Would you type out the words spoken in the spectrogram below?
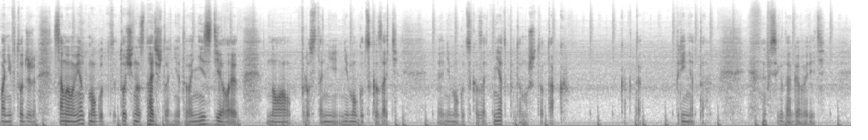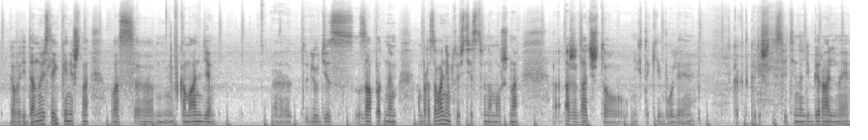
они в тот же самый момент могут точно знать, что они этого не сделают, но просто не, не могут сказать, не могут сказать нет, потому что так как-то принято всегда говорить. Говорить, да, но если, конечно, у вас э, в команде Э, люди с западным образованием, то, естественно, можно ожидать, что у них такие более, как ты говоришь, действительно либеральные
